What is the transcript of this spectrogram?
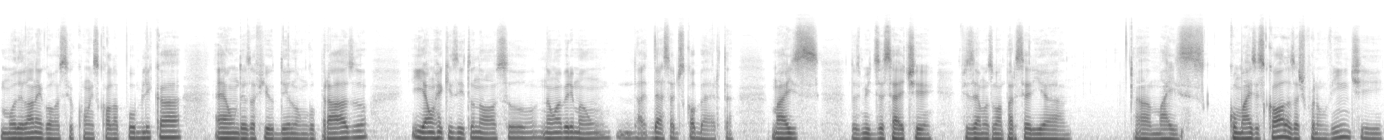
modelar negócio com escola pública é um desafio de longo prazo e é um requisito nosso não abrir mão da, dessa descoberta. Mas 2017 fizemos uma parceria uh, mais com mais escolas, acho que foram 20,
